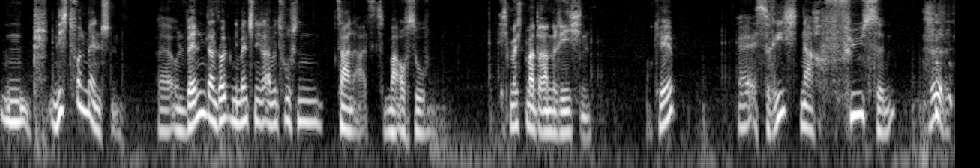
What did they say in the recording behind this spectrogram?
Nicht von Menschen. Äh, und wenn, dann sollten die Menschen ihren aventurischen Zahnarzt mal aufsuchen. Ich möchte mal dran riechen. Okay? Äh, es riecht nach Füßen.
